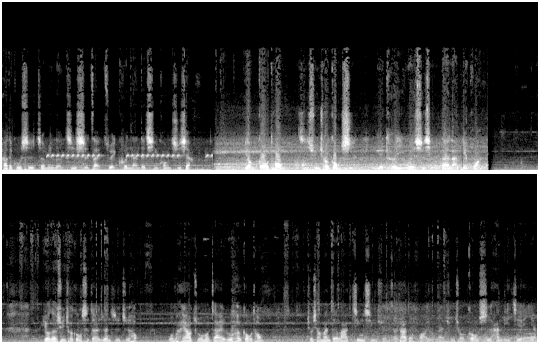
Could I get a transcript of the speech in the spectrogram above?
他的故事证明了，即使在最困难的情况之下，用沟通及寻求共识，也可以为事情带来变化。有了寻求共识的认知之后，我们还要琢磨在如何沟通。就像曼德拉精心选择他的话语来寻求共识和理解一样，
